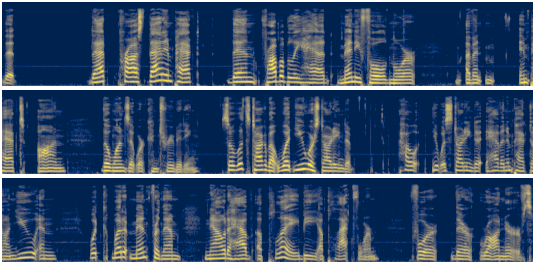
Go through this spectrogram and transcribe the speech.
that that pros that impact then probably had many-fold more of an impact on the ones that were contributing. So let's talk about what you were starting to, how it was starting to have an impact on you, and what what it meant for them now to have a play be a platform for their raw nerves.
